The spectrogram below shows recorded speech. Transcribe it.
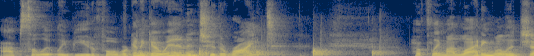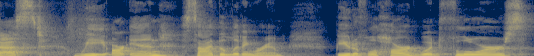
Absolutely beautiful. We're going to go in and to the right. Hopefully my lighting will adjust. We are inside the living room. Beautiful hardwood floors.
